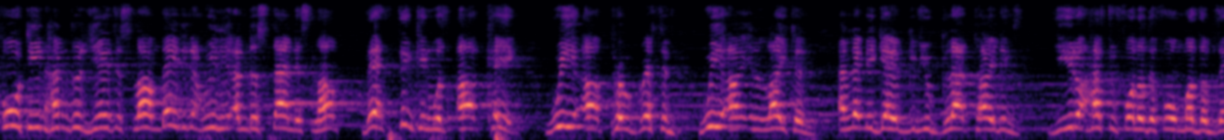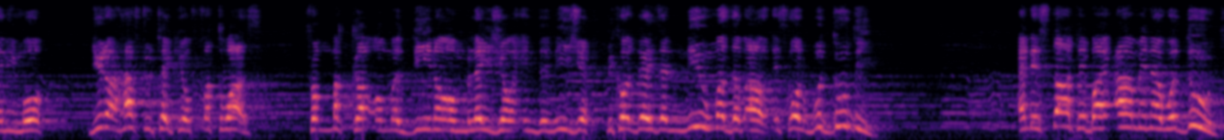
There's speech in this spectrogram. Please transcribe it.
1400 years Islam, they didn't really understand Islam. Their thinking was archaic. We are progressive. We are enlightened. And let me give, you glad tidings. You don't have to follow the four madhabs anymore. You don't have to take your fatwas from Mecca or Medina or Malaysia or Indonesia because there is a new madhab out. It's called Wadudi. And it started by Amina Wadud.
